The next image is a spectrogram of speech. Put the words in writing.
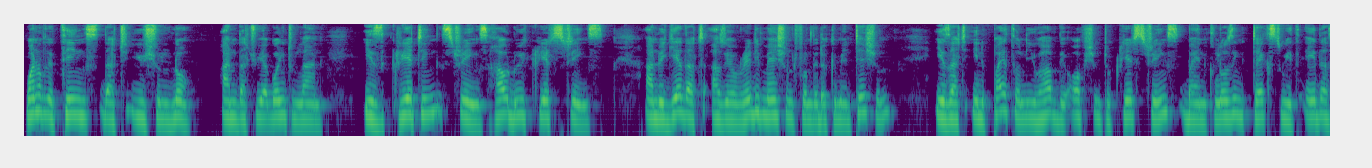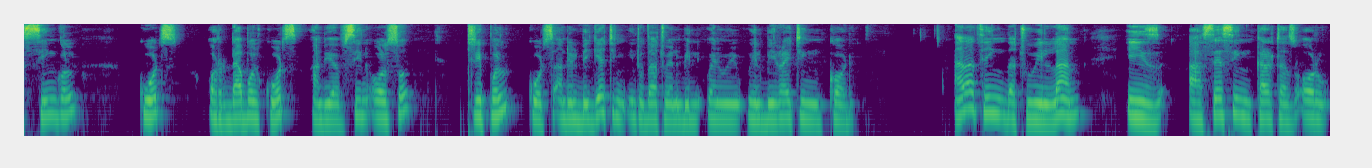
one of the things that you should know and that we are going to learn is creating strings. How do we create strings? And we get that, as we already mentioned from the documentation, is that in Python you have the option to create strings by enclosing text with either single quotes or double quotes, and we have seen also triple quotes, and we'll be getting into that when we, when we will be writing code. Another thing that we will learn is assessing characters or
